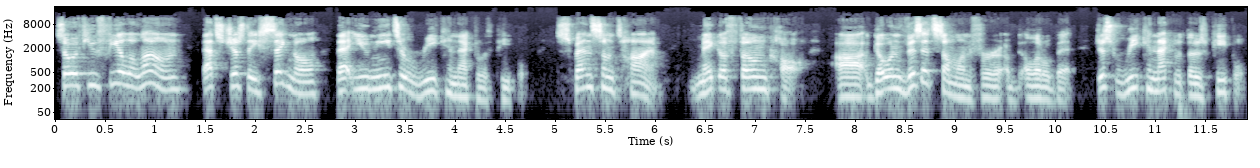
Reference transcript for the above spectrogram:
So if you feel alone, that's just a signal that you need to reconnect with people. Spend some time, make a phone call, uh, go and visit someone for a, a little bit. Just reconnect with those people.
